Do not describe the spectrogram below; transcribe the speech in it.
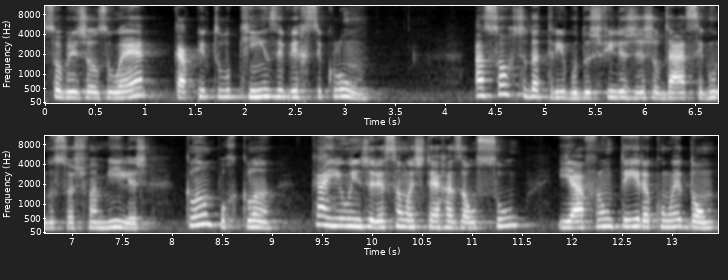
sobre Josué, capítulo 15, versículo 1. A sorte da tribo dos filhos de Judá, segundo suas famílias, clã por clã, caiu em direção às terras ao sul e à fronteira com Edom,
